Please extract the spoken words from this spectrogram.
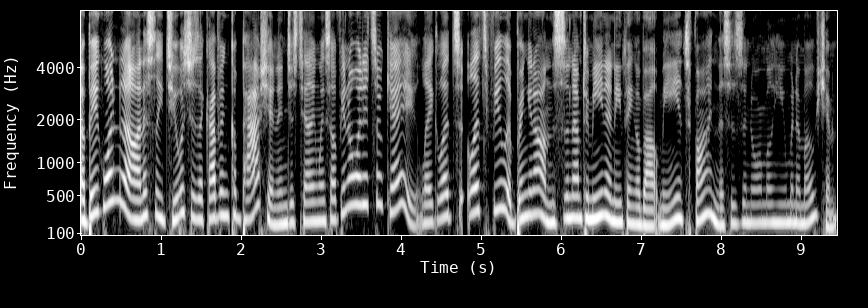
a big one uh, honestly too was just like having compassion and just telling myself you know what? It's okay. Like let's let's feel it. Bring it on. This doesn't have to mean anything about me. It's fine. This is a normal human emotion.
